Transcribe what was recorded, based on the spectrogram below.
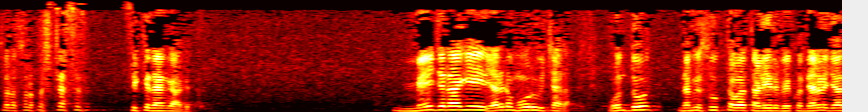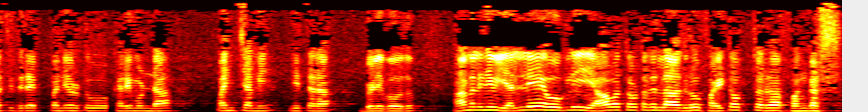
ಸ್ವಲ್ಪ ಸ್ವಲ್ಪ ಸ್ಟ್ರೆಸ್ ಸಿಕ್ಕಿದಂಗೆ ಆಗುತ್ತೆ. ಮೇಜರ್ ಆಗಿ ಎರಡು ಮೂರು ವಿಚಾರ. ಒಂದು, ನಮಗೆ ಸೂಕ್ತವಾದ ತಳಿ ಇರಬೇಕು. ನೆರಳು ಜಾಸ್ತಿ ಇದ್ರೆ ಪನ್ನೀರ್ ಟು ಕರಿಮುಂಡ, ಪಂಚಮಿ ಈ ತರ ಬೆಳಿಬಹುದು ಆಮೇಲೆ ನೀವು ಎಲ್ಲೇ ಹೋಗ್ಲಿ, ಯಾವ ತೋಟದಲ್ಲಾದ್ರೂ ಫೈಟೋಪ್ತರ ಫಂಗಸ್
